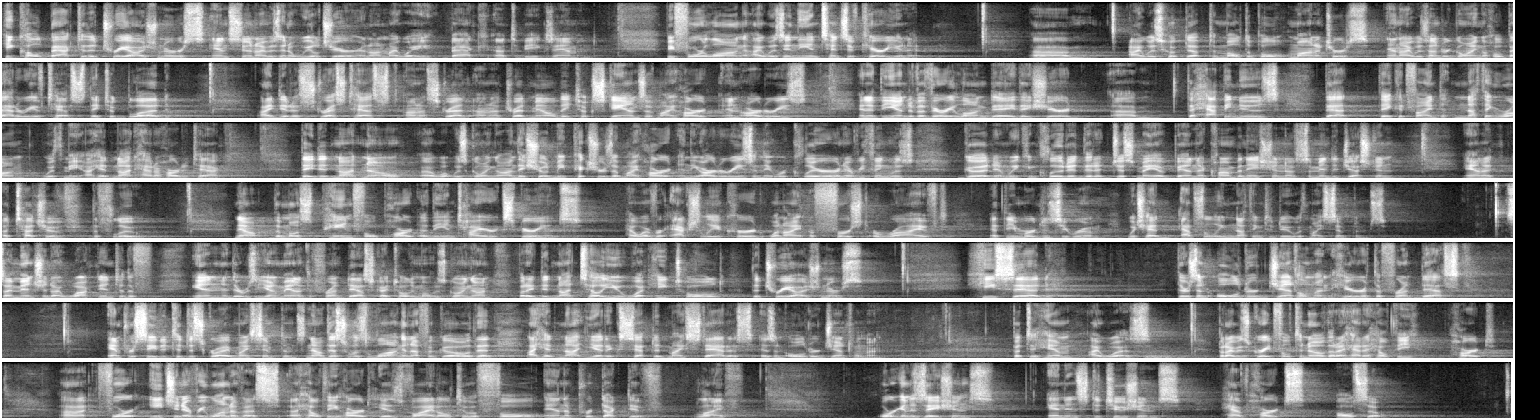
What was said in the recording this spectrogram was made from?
He called back to the triage nurse, and soon I was in a wheelchair and on my way back uh, to be examined. Before long, I was in the intensive care unit. Um, I was hooked up to multiple monitors, and I was undergoing a whole battery of tests. They took blood, I did a stress test on a, stre- on a treadmill. They took scans of my heart and arteries. And at the end of a very long day, they shared um, the happy news that they could find nothing wrong with me. I had not had a heart attack. They did not know uh, what was going on. They showed me pictures of my heart and the arteries, and they were clear, and everything was good. And we concluded that it just may have been a combination of some indigestion and a, a touch of the flu. Now, the most painful part of the entire experience, however, actually occurred when I uh, first arrived at the emergency room, which had absolutely nothing to do with my symptoms. As I mentioned, I walked into the inn and there was a young man at the front desk. I told him what was going on, but I did not tell you what he told the triage nurse. He said, There's an older gentleman here at the front desk and proceeded to describe my symptoms. Now, this was long enough ago that I had not yet accepted my status as an older gentleman, but to him I was. But I was grateful to know that I had a healthy heart. Uh, for each and every one of us, a healthy heart is vital to a full and a productive life. Organizations and institutions have hearts also.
